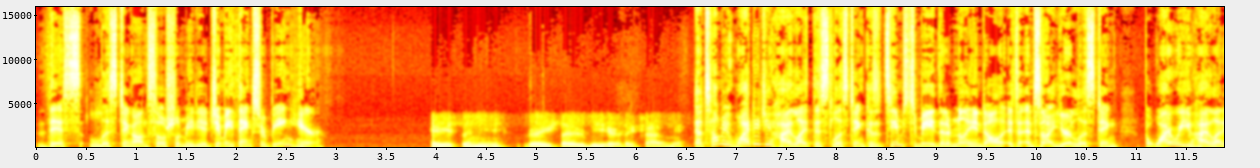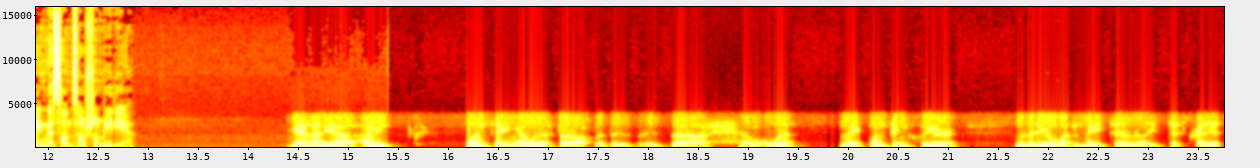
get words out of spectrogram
this listing on social media. Jimmy, thanks for being here. Hey, Simi. Very excited to be here. Thanks for having me. Now, tell me, why did you highlight this listing? Because it seems to me that a million dollars, it's not your listing, but why were you highlighting this on social media? Yeah, yeah. I mean, one thing I want to start off with is, is uh, I want to make one thing clear. The video wasn't made to really discredit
